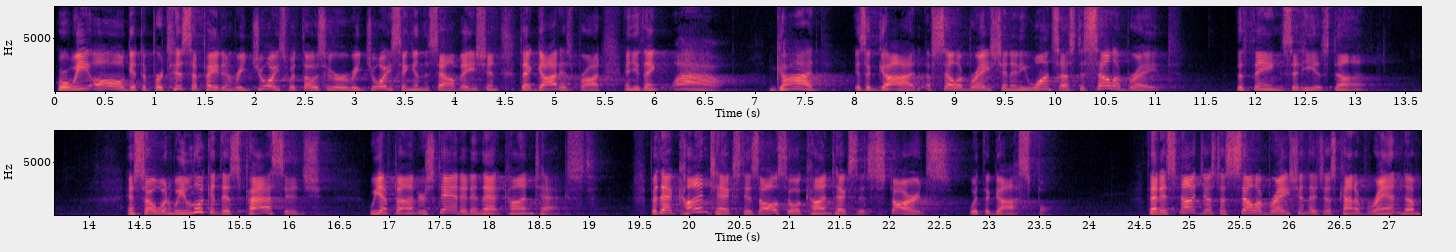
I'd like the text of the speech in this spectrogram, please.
where we all get to participate and rejoice with those who are rejoicing in the salvation that God has brought. And you think, wow, God is a God of celebration, and He wants us to celebrate the things that He has done. And so when we look at this passage, we have to understand it in that context. But that context is also a context that starts with the gospel. That it's not just a celebration that's just kind of random,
